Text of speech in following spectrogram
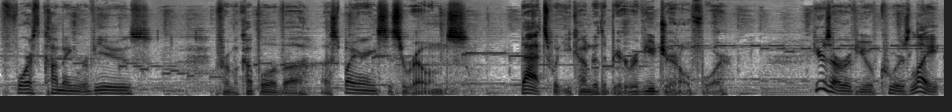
forthcoming reviews from a couple of uh, aspiring cicerones. That's what you come to the Beer Review Journal for. Here's our review of Coors Light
